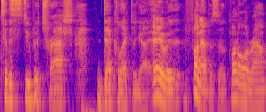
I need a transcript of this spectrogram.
to the stupid trash debt collector guy. Anyway, fun episode, fun all around.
